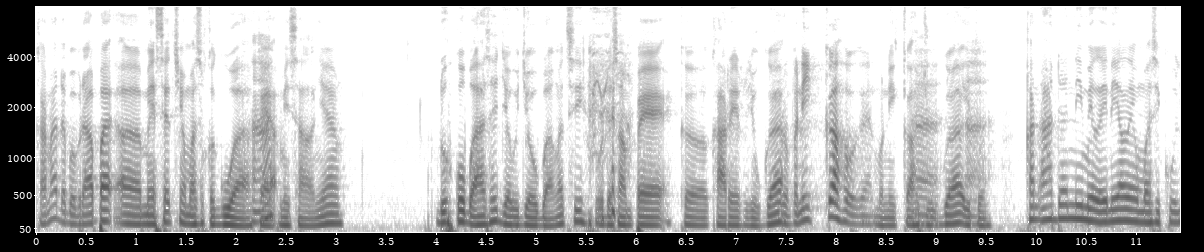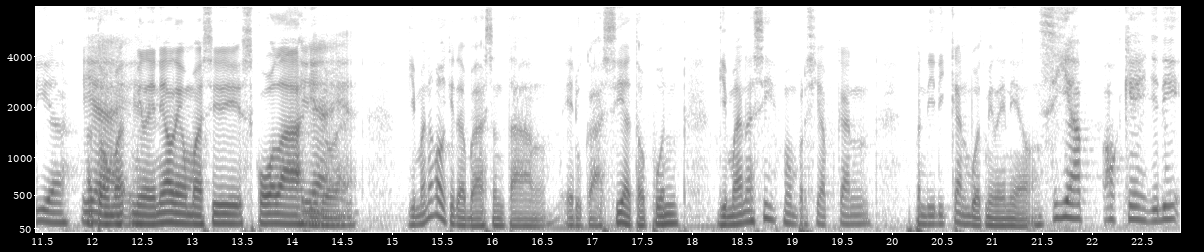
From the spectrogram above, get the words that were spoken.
karena ada beberapa uh, message yang masuk ke gua, Hah? kayak misalnya Duh, kok bahasnya jauh-jauh banget sih? Udah sampai ke karir juga, Udah penikah kan. menikah Ah, juga ah. gitu. Kan ada nih milenial yang masih kuliah Iya, atau iya. milenial yang masih sekolah Iya, gitu iya. kan. Gimana kalau kita bahas tentang edukasi ataupun gimana sih mempersiapkan pendidikan buat milenial? Siap. Oke, jadi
